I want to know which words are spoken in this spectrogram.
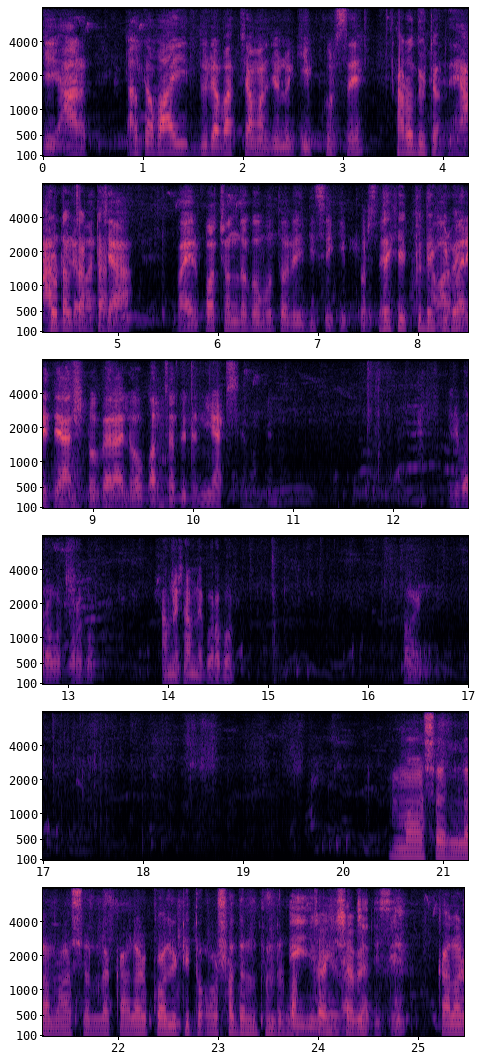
জি আর কালকা ভাই দুইটা বাচ্চা আমার জন্য গিফট করছে। আরও দুইটা? হ্যাঁ, টোটাল চারটা? বাচ্চা। ভাইয়ের পছন্দ কবুতর এই দিছে গিফট করছে। দেখি একটু দেখি আমার বাড়িতে আসলো বেড়াইলো বাচ্চা দুইটা নিয়ে আসছে আমার জন্য। এই বরাবর বরাবর। সামনে সামনে বরাবর। মাশাল্লাহ মাশাল্লাহ। কালার কোয়ালিটি তো অসাধারণ সুন্দর। বাচ্চা হিসাবে দিছে। কালার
